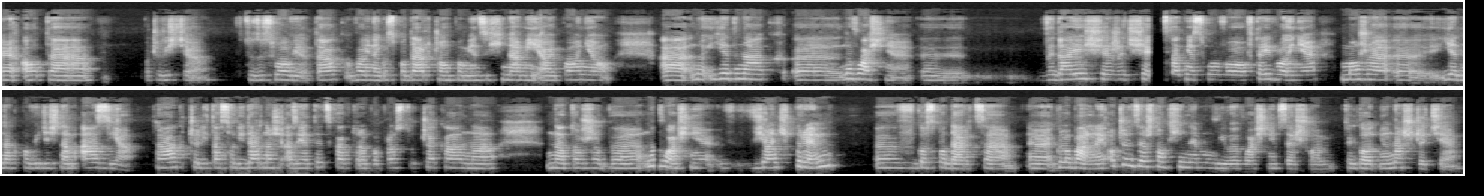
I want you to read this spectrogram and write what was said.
e, o te, oczywiście w cudzysłowie, tak, wojnę gospodarczą pomiędzy Chinami a Japonią. E, no i jednak, e, no właśnie, wydaje się, że dzisiaj ostatnie słowo w tej wojnie może jednak powiedzieć nam Azja, tak? czyli ta solidarność azjatycka, która po prostu czeka na, na to, żeby, no właśnie, wziąć prym w gospodarce e, globalnej, o czym zresztą Chiny mówiły właśnie w zeszłym tygodniu na szczycie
